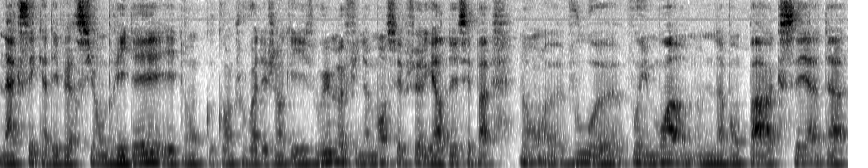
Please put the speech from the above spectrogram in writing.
n'a accès qu'à des versions bridées. Et donc, quand je vois des gens qui disent oui, mais finalement, je vais regarder, c'est pas. Non, euh, vous, euh, vous et moi, nous n'avons pas accès à,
